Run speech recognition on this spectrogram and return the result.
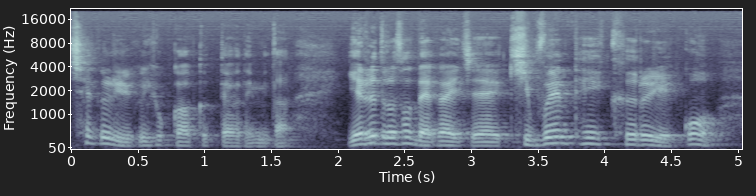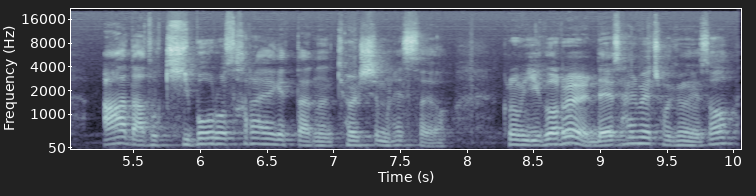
책을 읽을 효과가 극대화 됩니다. 예를 들어서 내가 이제 기브 앤 테이크를 읽고 아 나도 기버로 살아야겠다는 결심을 했어요. 그럼 이거를 내 삶에 적용해서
